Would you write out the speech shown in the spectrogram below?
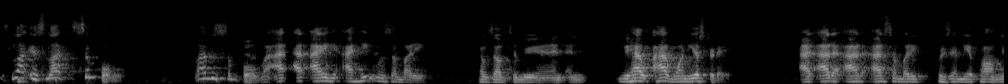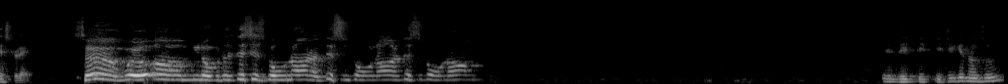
It's like it's life simple. Life is simple. I, I i hate when somebody comes up to me and and we have i had one yesterday. I, I, I, I had somebody present me a problem yesterday Sam, well, um, you know, this is going on, and this is going on, and this is going on. Did, did, did you get on Zoom?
